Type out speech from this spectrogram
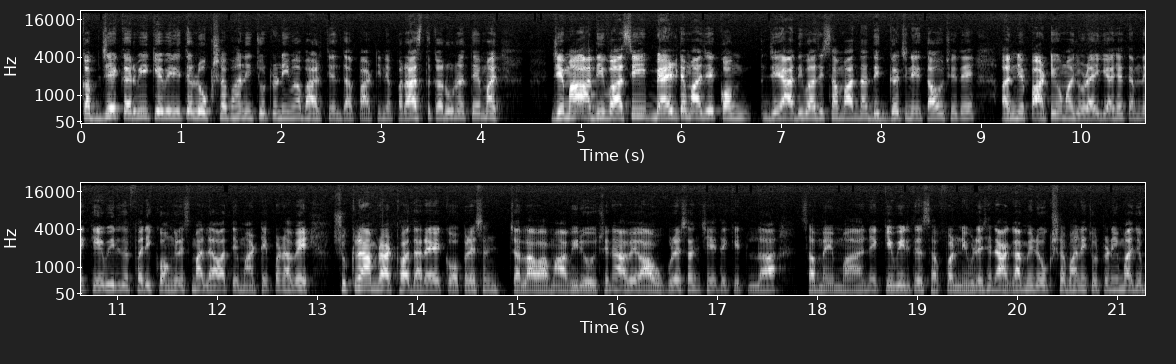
કબજે કરવી, કેવી રીતે લોકસભાની ચૂંટણીમાં ભારતીય જનતા પાર્ટીને પરાસ્ત કરવું ને તેમજ જેમાં આદિવાસી બેલ્ટમાં જે કોંગ, જે આદિવાસી સમાજના દિગ્ગજ નેતાઓ છે તે અન્ય પાર્ટીઓમાં જોડાઈ ગયા છે. તેમને કેવી રીતે ફરી કોંગ્રેસમાં લાવવા તે માટે પણ હવે સુખરામ રાઠવા દ્વારા એક ઓપરેશન ચલાવવામાં આવી રહ્યું છે ને હવે આ ઓપરેશન છે તે કેટલા સમયમાં અને કેવી રીતે સફળ નીવડે છે અને આગામી લોકસભાની ચૂંટણીમાં જે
